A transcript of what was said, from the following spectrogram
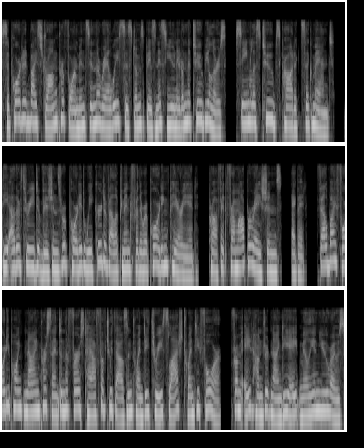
supported by strong performance in the Railway Systems business unit and the Tubulars, Seamless Tubes product segment. The other three divisions reported weaker development for the reporting period. Profit from operations, EBIT, fell by 40.9% in the first half of 2023-24, from 898 million euros,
